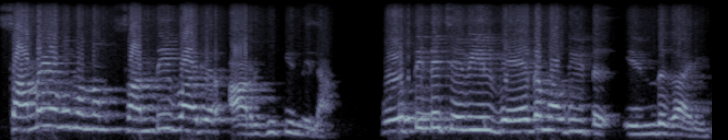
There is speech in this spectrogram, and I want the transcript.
സമയവും ഒന്നും സന്ദീപ് വാര്യർ അർഹിക്കുന്നില്ല. പോത്തിന്റെ ചെവിയിൽ വേദമോതിയിട്ട് എന്ത് കാര്യം?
